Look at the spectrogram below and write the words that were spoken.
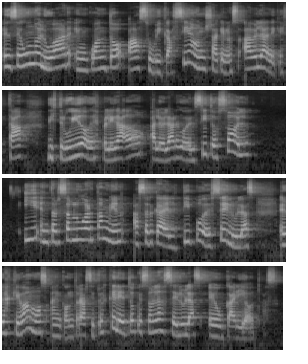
En segundo lugar, en cuanto a su ubicación, ya que nos habla de que está distribuido, desplegado a lo largo del citosol. Y en tercer lugar también acerca del tipo de células en las que vamos a encontrar citoesqueleto, que son las células eucariotas.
